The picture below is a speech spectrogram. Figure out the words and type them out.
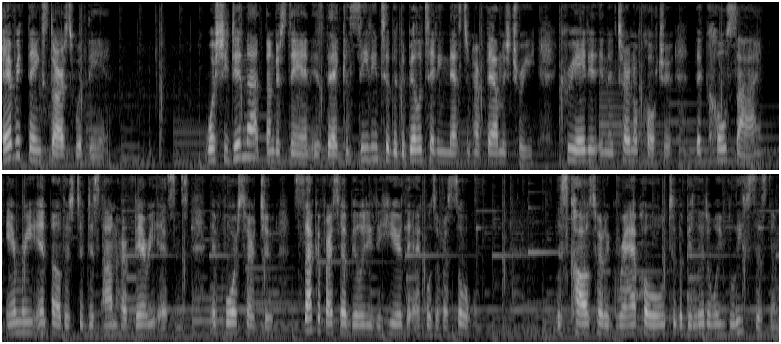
Everything starts within. What she did not understand is that conceding to the debilitating nest in her family's tree created an internal culture that co signed Emery and others to dishonor her very essence and force her to sacrifice her ability to hear the echoes of her soul. This caused her to grab hold to the belittling belief system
